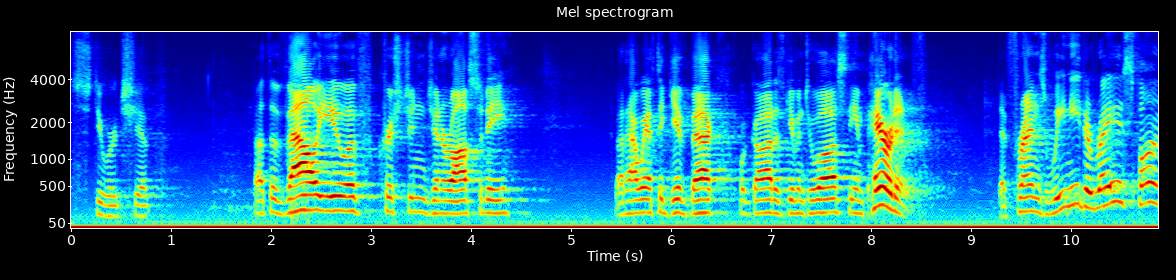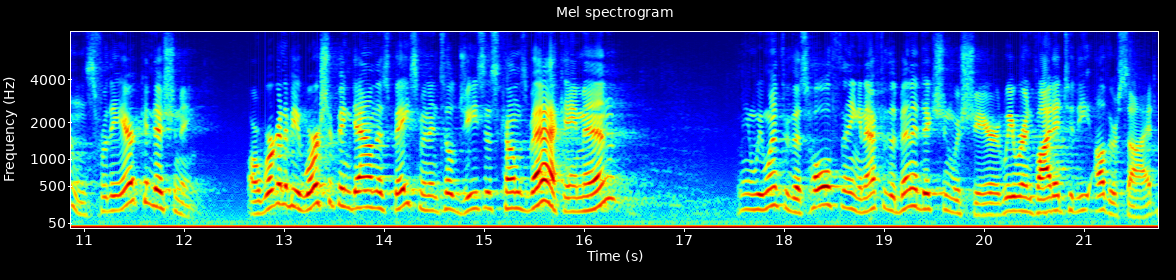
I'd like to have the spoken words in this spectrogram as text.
stewardship about the value of Christian generosity, about how we have to give back what God has given to us, the imperative that, friends, we need to raise funds for the air conditioning, or we're going to be worshiping down this basement until Jesus comes back. Amen? I mean, we went through this whole thing, and after the benediction was shared, we were invited to the other side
